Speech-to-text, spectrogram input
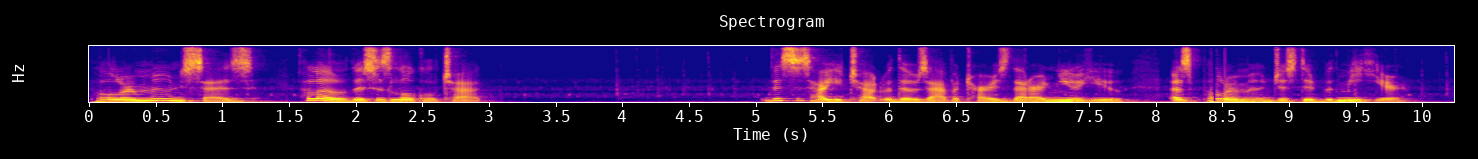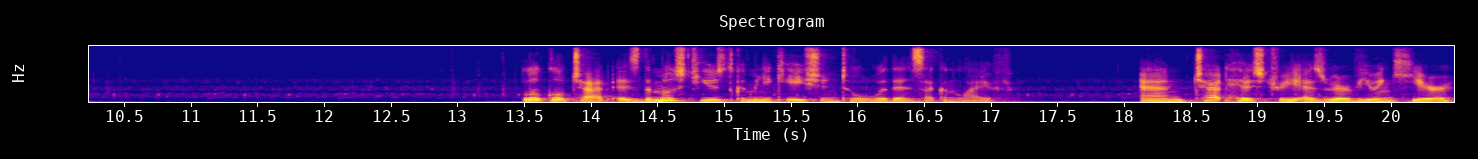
Polar Moon says, Hello, this is local chat. This is how you chat with those avatars that are near you, as Polar Moon just did with me here. Local chat is the most used communication tool within Second Life and chat history as we are viewing here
